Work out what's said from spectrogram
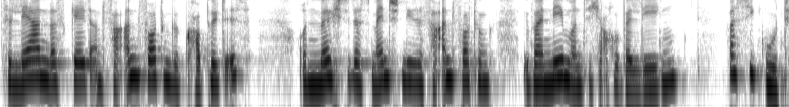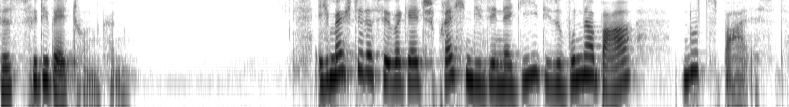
zu lernen, dass Geld an Verantwortung gekoppelt ist und möchte, dass Menschen diese Verantwortung übernehmen und sich auch überlegen, was sie Gutes für die Welt tun können. Ich möchte, dass wir über Geld sprechen, diese Energie, die so wunderbar nutzbar ist.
